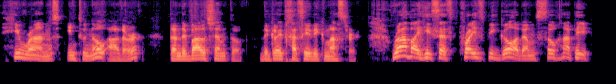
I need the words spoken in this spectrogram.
he runs into no other than the Baal Shem Tov, the great Hasidic master. Rabbi, he says, praise be God, I'm so happy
